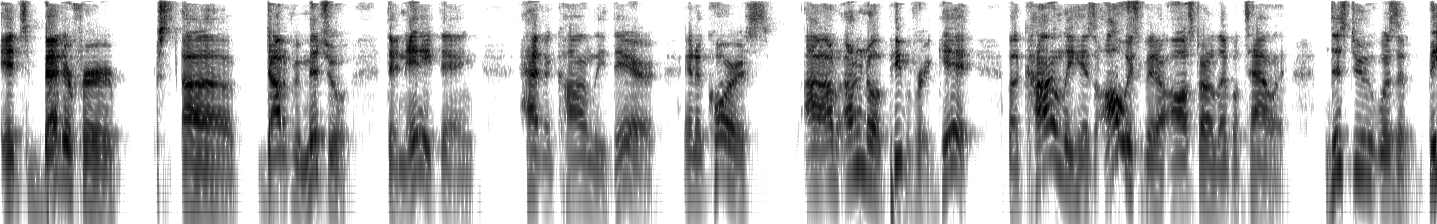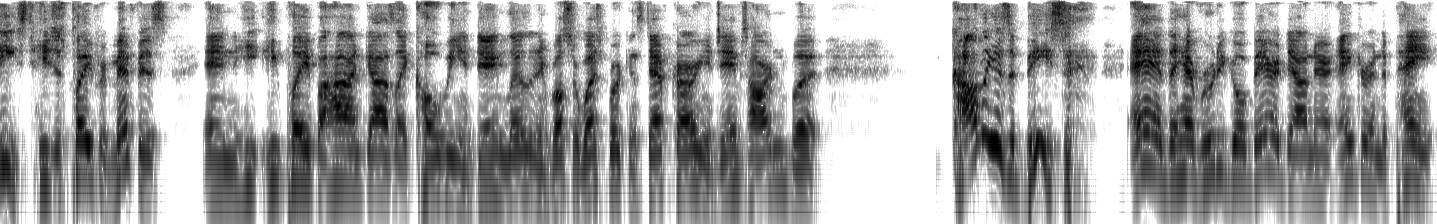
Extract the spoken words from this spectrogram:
it's better for uh, Donovan Mitchell than anything having Conley there. And of course, I, I don't know if people forget, but Conley has always been an All Star level talent. This dude was a beast. He just played for Memphis, and he he played behind guys like Kobe and Dame Lillard and Russell Westbrook and Steph Curry and James Harden. But Conley is a beast, and they have Rudy Gobert down there anchoring the paint.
